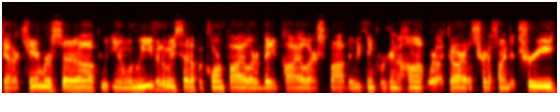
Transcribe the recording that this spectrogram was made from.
got our cameras set up. We, you know when we even when we set up a corn pile or a bait pile or a spot that we think we're going to hunt we're like all right let's try to find a tree.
